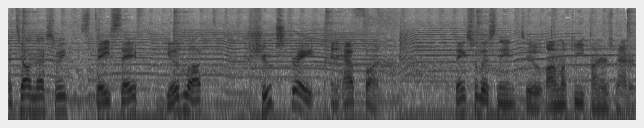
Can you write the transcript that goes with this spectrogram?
Until next week, stay safe, good luck, shoot straight, and have fun. Thanks for listening to Unlucky Hunters Matter.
